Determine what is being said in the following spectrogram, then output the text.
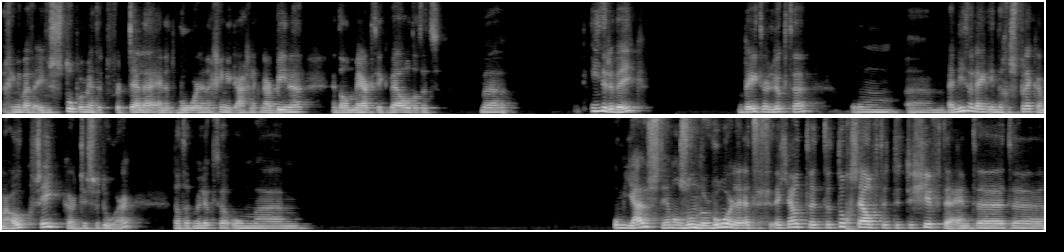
gingen we even stoppen met het vertellen en het woorden. En dan ging ik eigenlijk naar binnen. En dan merkte ik wel dat het me iedere week beter lukte om, um, en niet alleen in de gesprekken, maar ook zeker tussendoor, dat het me lukte om, um, om juist helemaal zonder woorden het, weet je wel, te, toch zelf te, te, te shiften en te, te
